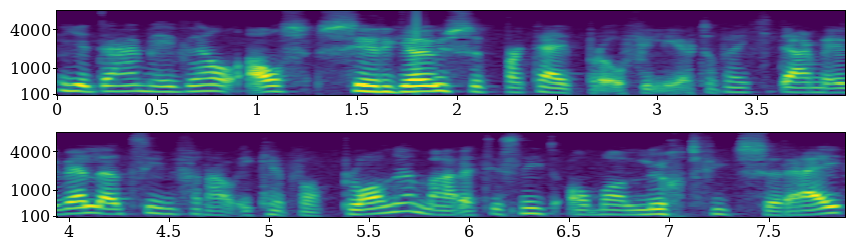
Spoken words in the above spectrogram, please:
je daarmee wel als serieuze partij profileert. Omdat je daarmee wel laat zien van nou, ik heb wel plannen, maar het is niet allemaal luchtfietserij.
